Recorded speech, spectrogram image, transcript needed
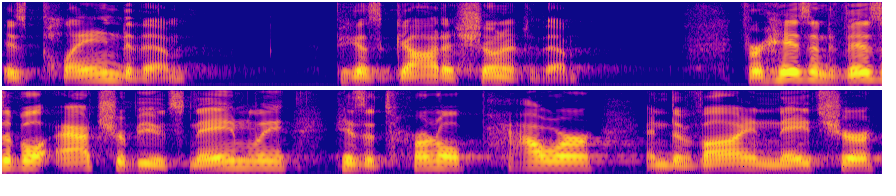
is plain to them, because God has shown it to them. For his invisible attributes, namely his eternal power and divine nature,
